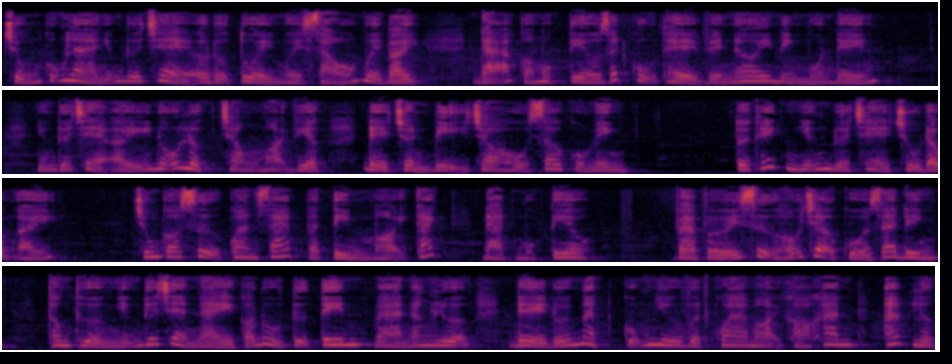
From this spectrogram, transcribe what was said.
Chúng cũng là những đứa trẻ ở độ tuổi 16, 17 đã có mục tiêu rất cụ thể về nơi mình muốn đến. Những đứa trẻ ấy nỗ lực trong mọi việc để chuẩn bị cho hồ sơ của mình. Tôi thích những đứa trẻ chủ động ấy. Chúng có sự quan sát và tìm mọi cách đạt mục tiêu. Và với sự hỗ trợ của gia đình, Thông thường những đứa trẻ này có đủ tự tin và năng lượng để đối mặt cũng như vượt qua mọi khó khăn, áp lực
